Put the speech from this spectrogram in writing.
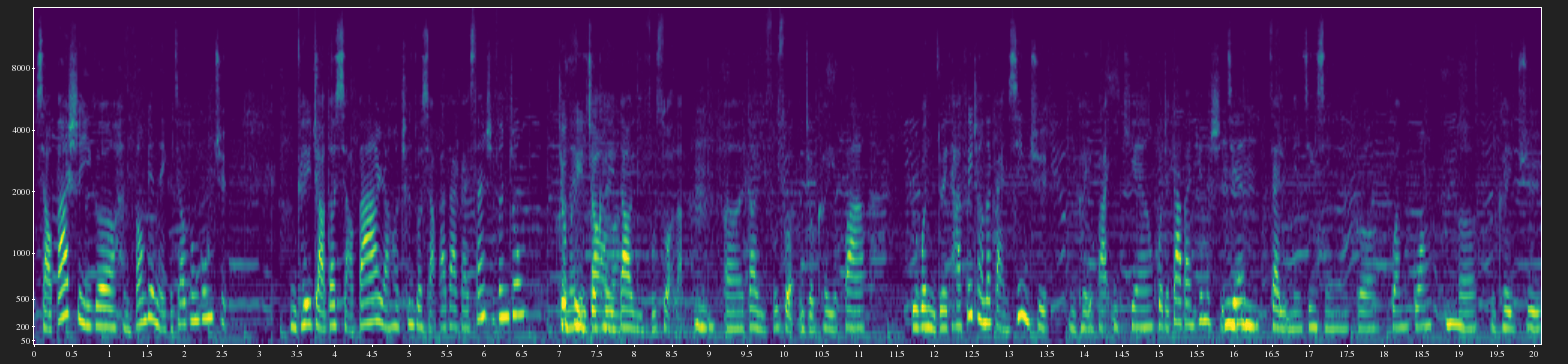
小巴是一个很方便的一个交通工具。你可以找到小巴，然后乘坐小巴大概三十分钟，就可以就可以到以弗所了。嗯呃，到以弗所你就可以花，如果你对它非常的感兴趣，你可以花一天或者大半天的时间在里面进行一个观光。嗯呃，你可以去，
